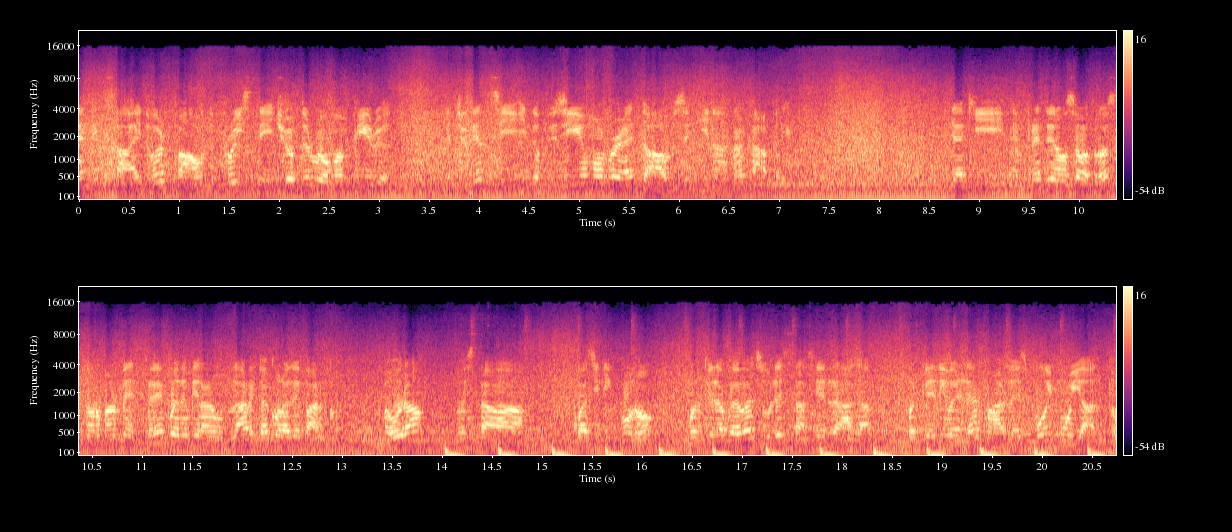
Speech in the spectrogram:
and inside were found three statues of the Roman period that you can see in the Museum of Red Doves in Anna Capri. De aquí, enfrente de nosotros, normalmente pueden mirar un larga cola de barco. Ahora no está casi ninguno porque la cueva azul está cerrada porque el nivel del mar es muy muy alto.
